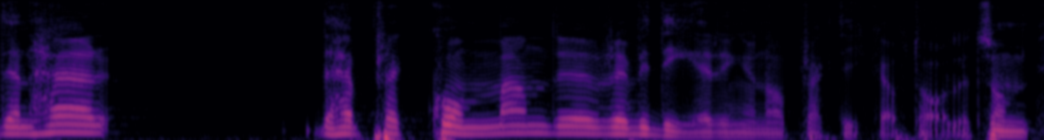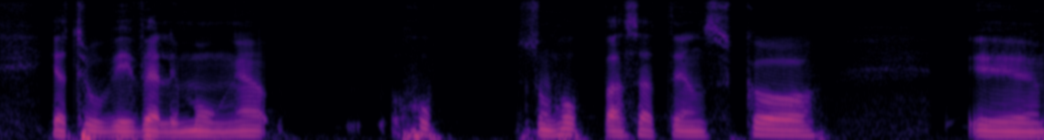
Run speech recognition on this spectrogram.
den här, det här kommande revideringen av praktikavtalet, som jag tror vi är väldigt många hop som hoppas att den ska eh,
